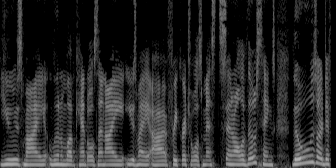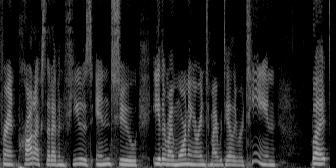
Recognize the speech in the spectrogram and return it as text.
use my Lunum Love candles and I use my uh, Freak Rituals mists and all of those things. Those are different products that I've infused into either my morning or into my daily routine. But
